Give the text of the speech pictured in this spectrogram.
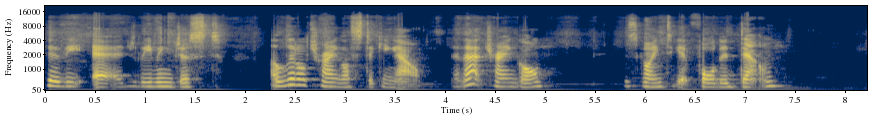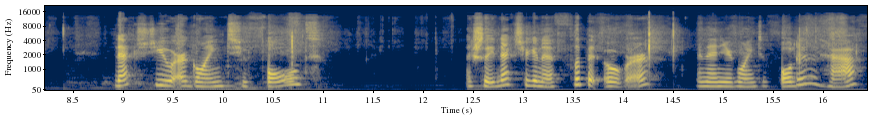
to the edge, leaving just a little triangle sticking out. And that triangle is going to get folded down. Next, you are going to fold, actually, next you're going to flip it over, and then you're going to fold it in half.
